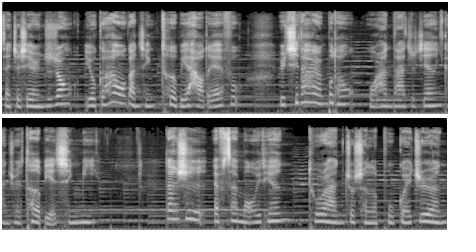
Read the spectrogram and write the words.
在这些人之中，有个和我感情特别好的 F，与其他人不同，我和他之间感觉特别亲密。但是 F 在某一天突然就成了不归之人，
